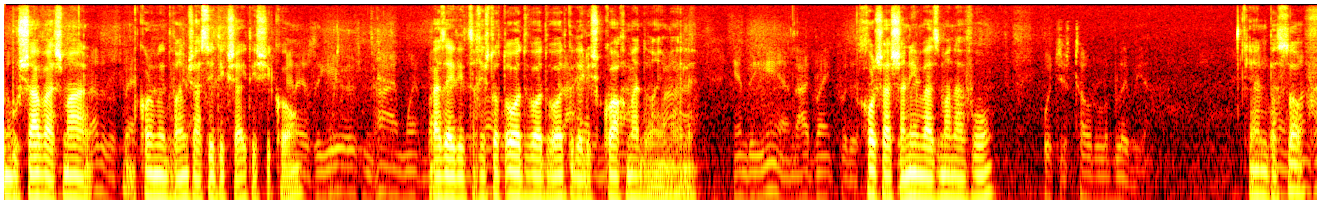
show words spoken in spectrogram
בושה ואשמה כל מיני דברים שעשיתי כשהייתי שיכור. ואז הייתי צריך לשתות עוד ועוד ועוד כדי לשכוח מהדברים האלה. ככל שהשנים והזמן עברו, כן, בסוף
